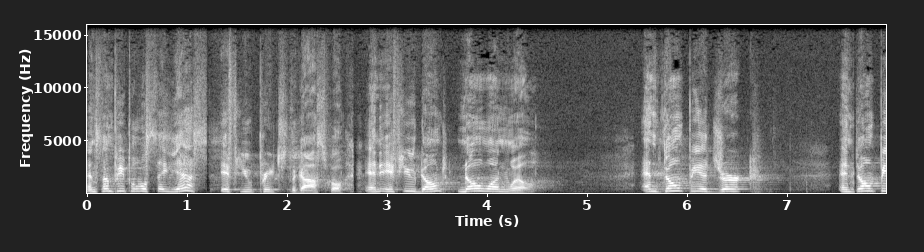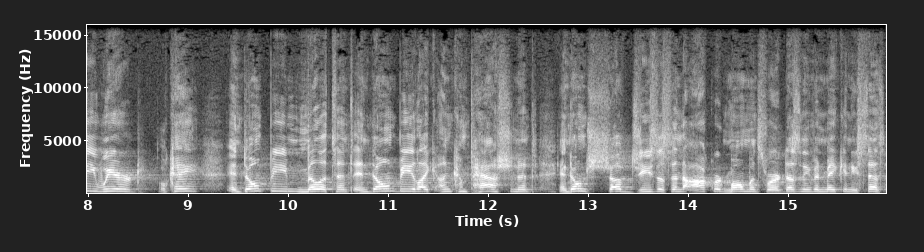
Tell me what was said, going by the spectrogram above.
And some people will say yes if you preach the gospel. And if you don't, no one will. And don't be a jerk. And don't be weird, okay? And don't be militant. And don't be like uncompassionate. And don't shove Jesus into awkward moments where it doesn't even make any sense.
